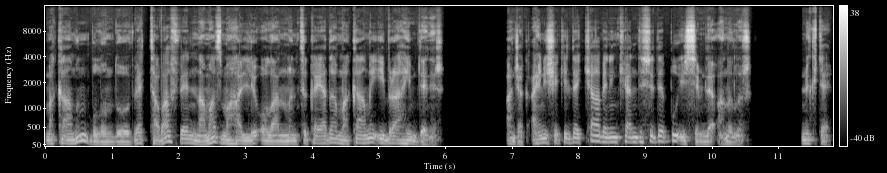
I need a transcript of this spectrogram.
makamın bulunduğu ve tavaf ve namaz mahalli olan mıntıkaya da makamı İbrahim denir. Ancak aynı şekilde Kabe'nin kendisi de bu isimle anılır. Nükte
